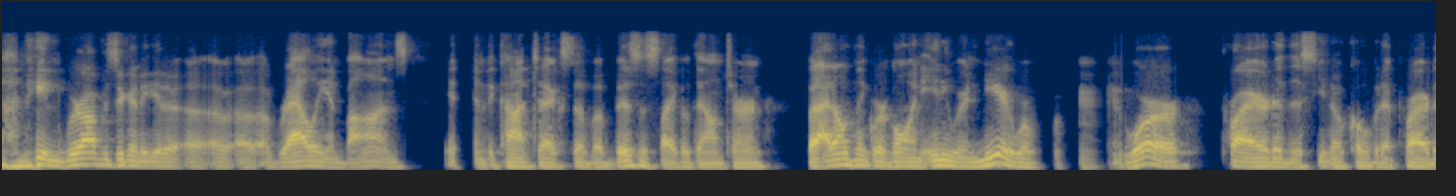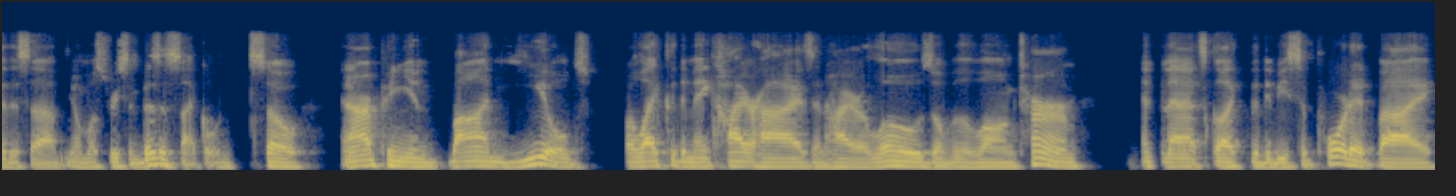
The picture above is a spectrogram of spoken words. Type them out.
I mean, we're obviously going to get a, a, a, rally in bonds in, the context of a business cycle downturn, but I don't think we're going anywhere near where we were prior to this, you know, COVID, prior to this, uh, you know, most recent business cycle. So, in our opinion, bond yields are likely to make higher highs and higher lows over the long term, and that's likely to be supported by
